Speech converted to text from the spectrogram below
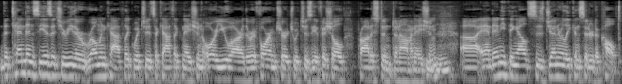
the tendency is that you're either Roman Catholic, which is a Catholic nation, or you are the Reformed Church, which is the official Protestant denomination. Mm-hmm. Uh, and anything else is generally considered a cult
